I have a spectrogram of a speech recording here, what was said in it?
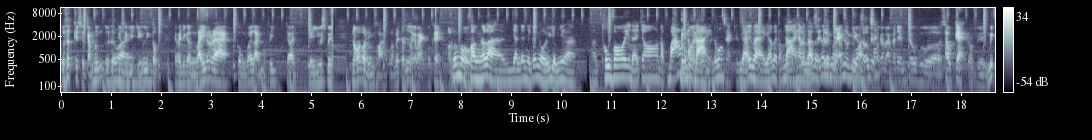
ưa thích cái sự cảm hứng ưa thích Đúng cái rồi. sự di chuyển liên tục. Thì bạn chỉ cần lấy nó ra cùng với lại một cái uh, dây USB nối vào điện thoại hoặc là máy tính là các bạn ok. Với một phần nữa là dành cho những cái người ví dụ như là à, thu voi để cho đọc báo hay Đúng đọc rồi, đài đúng đúng, không? xác, gửi về gửi về tổng đài hay là nó, gửi nó về nói đơn giản hơn nhiều so với việc mà các bạn phải đem theo vừa sau card rồi về mic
